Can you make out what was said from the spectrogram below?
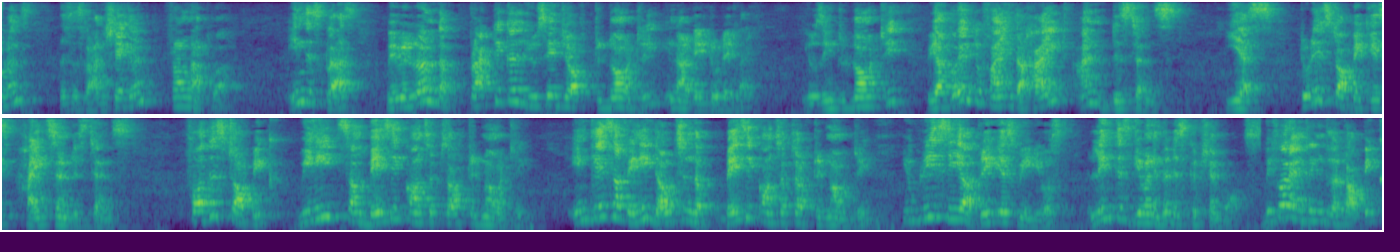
students, this is Rajashekaran from Math War. In this class, we will learn the practical usage of trigonometry in our day-to-day life. Using trigonometry, we are going to find the height and distance. Yes, today's topic is heights and distance. For this topic, we need some basic concepts of trigonometry. In case of any doubts in the basic concepts of trigonometry, you please see our previous videos. Link is given in the description box. Before entering to the topic,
